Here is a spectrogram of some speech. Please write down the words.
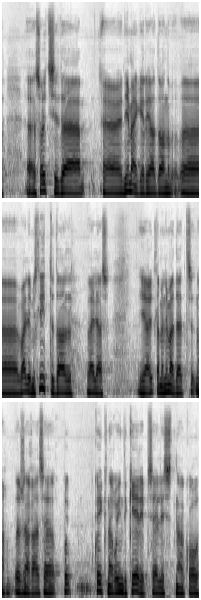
äh, sotside äh, nimekirjad on äh, valimisliitude all väljas ja ütleme niimoodi, et noh, ühesõnaga see kõik nagu indikeerib sellist nagu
